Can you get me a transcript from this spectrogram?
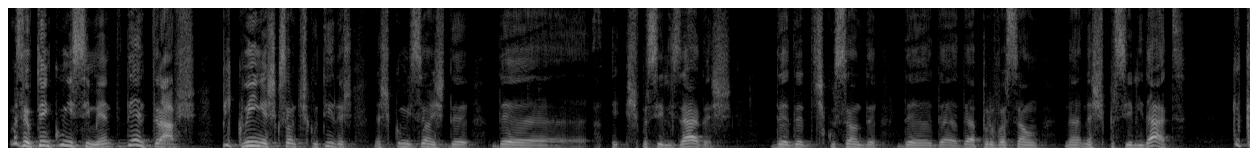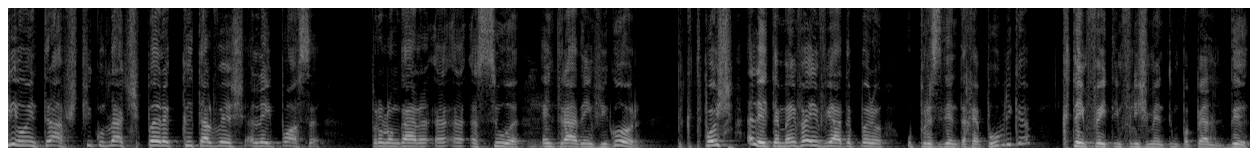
mas eu tenho conhecimento de entraves, picuinhas que são discutidas nas comissões de, de especializadas de, de, discussão de, de aprovação na, na, especialidade, que criam entraves, dificuldades para que talvez a lei possa prolongar a, a, a sua entrada em vigor. Porque depois a lei também vai enviada para o Presidente da República que tem feito, infelizmente, um papel de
